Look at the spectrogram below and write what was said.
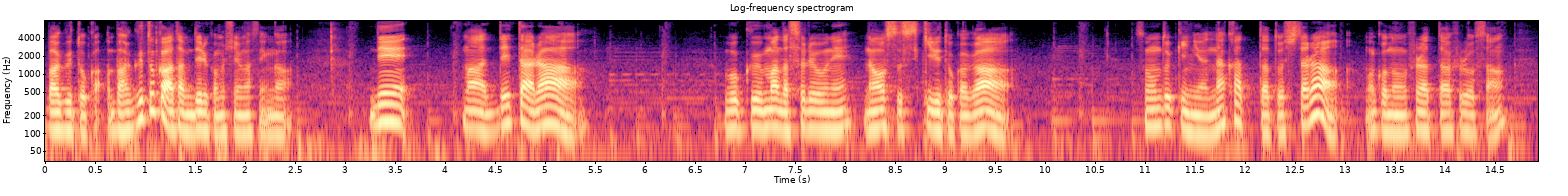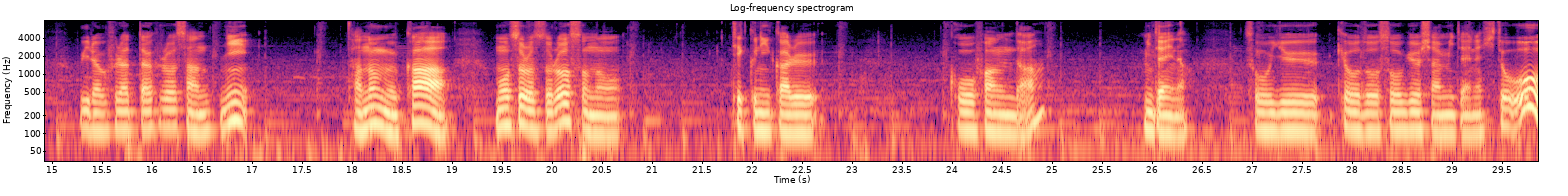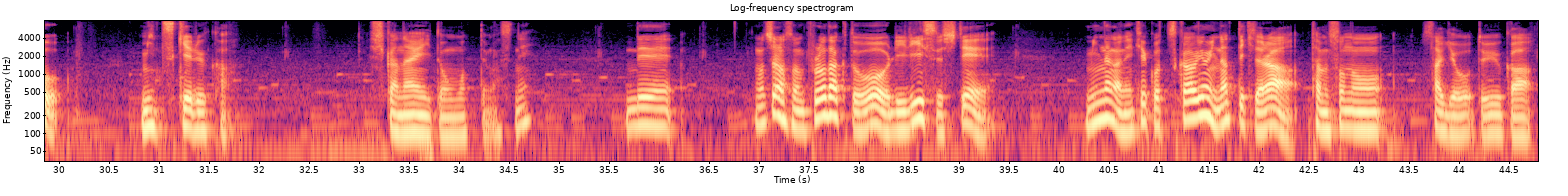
バグとかバグとかは多分出るかもしれませんがでまあ出たら僕まだそれをね直すスキルとかがその時にはなかったとしたら、まあ、このフラッターフローさん WeLoveFlutterFlow さんに頼むかもうそろそろそのテクニカルコーファウンダーみたいなそういう共同創業者みたいな人を見つけるかしかないと思ってますね。でもちろんそのプロダクトをリリースしてみんながね結構使うようになってきたら多分その作業というか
